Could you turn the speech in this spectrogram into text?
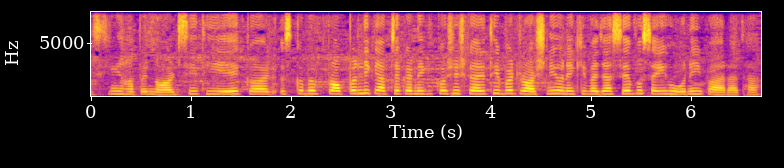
इसकी यहाँ पे नॉट सी थी एक और उसको मैं प्रॉपरली कैप्चर करने की कोशिश कर रही थी बट रोशनी होने की वजह से वो सही हो नहीं पा रहा था।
